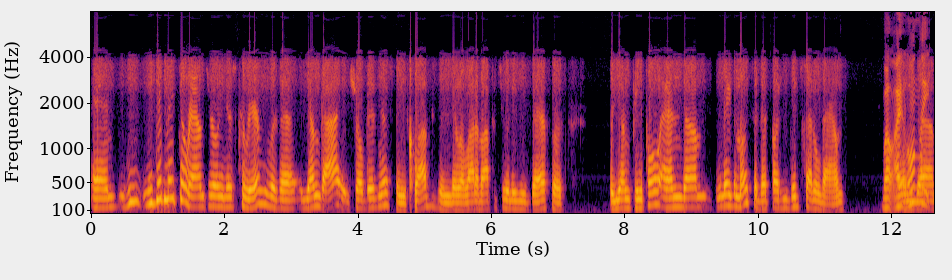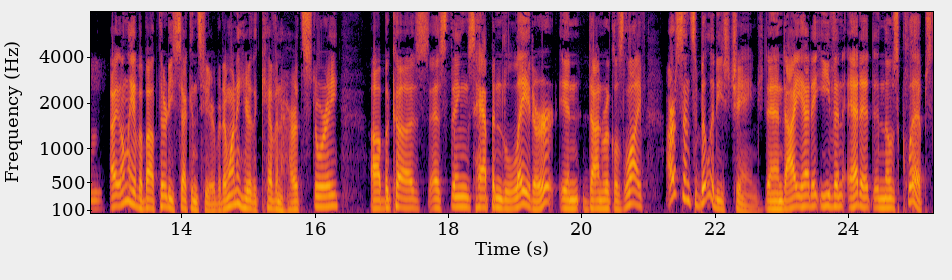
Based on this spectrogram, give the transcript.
and he he did make the rounds early in his career. He was a young guy in show business and clubs, and there were a lot of opportunities there for for young people, and um, he made the most of it. But he did settle down. Well, I and, only um, I only have about thirty seconds here, but I want to hear the Kevin Hart story uh, because as things happened later in Don Rickles' life, our sensibilities changed, and I had to even edit in those clips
